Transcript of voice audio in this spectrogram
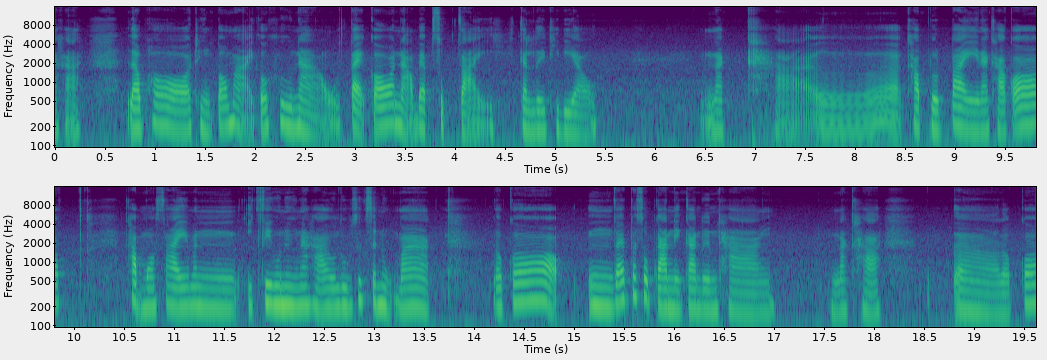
นะคะ แล้วพอถึงเป้าหมายก็คือหนาว แต่ก็หนาวแบบสุขใจกันเลยทีเดียวนะคะเออขับรถไปนะคะ ก็ขับมอไซค์มันอีกฟิลนึงนะคะ รู้สึกสนุกมาก แล้วก็ได้ประสบการณ์ในการเดินทางนะคะเออแล้วก็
